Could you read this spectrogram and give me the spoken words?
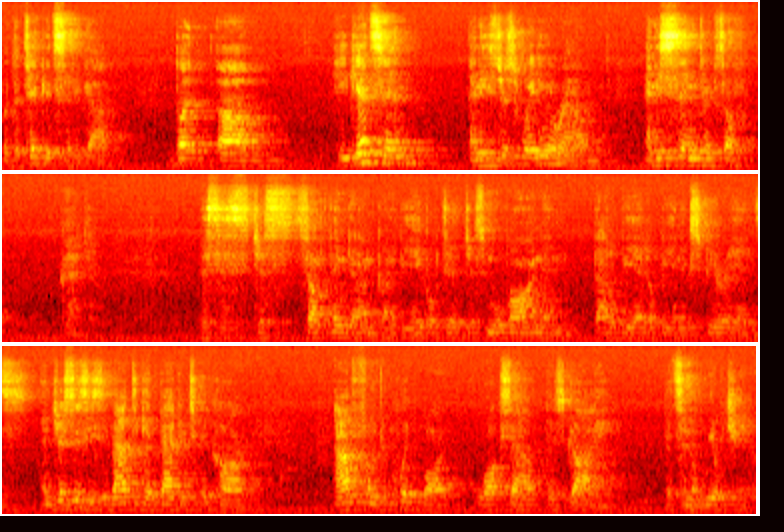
with the tickets that he got. But um, he gets in and he's just waiting around and he's saying to himself, Good. This is just something that I'm going to be able to just move on and that'll be it. It'll be an experience. And just as he's about to get back into the car, out from the quick bar walks out this guy that's in a wheelchair.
